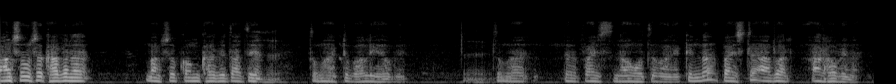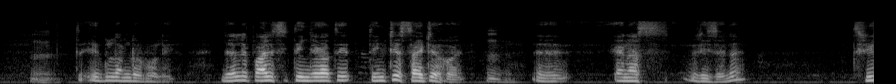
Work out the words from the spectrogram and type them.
মাংস মাংস খাবে না মাংস কম খাবে তাতে তোমার একটু ভালোই হবে। তোমার পায়েস নাও হতে পারে কিংবা পায়েসটা আবার আর হবে না। তো এগুলো আমরা বলি। জেনারেলি পায়েস তিন জায়গাতে তিনটে সাইটে হয়। এনাস রিজনে থ্রি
